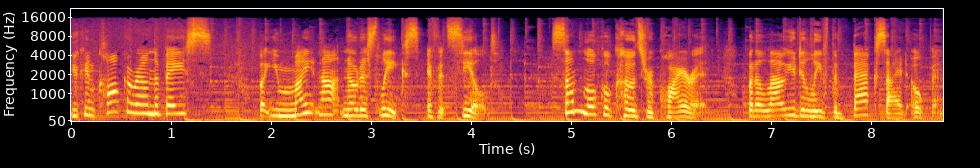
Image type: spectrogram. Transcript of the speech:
You can caulk around the base, but you might not notice leaks if it's sealed. Some local codes require it, but allow you to leave the backside open.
